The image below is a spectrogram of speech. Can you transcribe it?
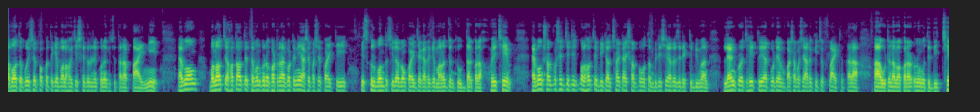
আপাতত পুলিশের পক্ষ থেকে বলা হয়েছে, সে ধরনের কোনো কিছু তারা পায়নি। এবং বলা হচ্ছে হতাহতের তেমন কোনো ঘটনা ঘটেনি আশেপাশে কয়েকটি স্কুল বন্ধ ছিল এবং কয়েক জায়গা থেকে মানুষজনকে উদ্ধার করা হয়েছে। এবং সর্বশেষ যেটি বলা হচ্ছে, বিকাল ছয়টায় সর্বপ্রথম ব্রিটিশ এয়ারওয়েজের একটি বিমান ল্যান্ড করেছে হিথ্রো এয়ারপোর্টে এবং পাশাপাশি আরও কিছু ফ্লাইট তারা উঠানামা করার অনুমতি দিচ্ছে।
